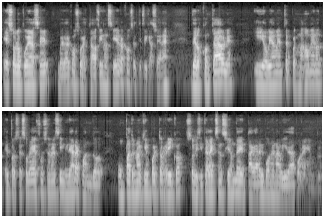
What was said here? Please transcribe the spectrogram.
Eso lo puede hacer, ¿verdad? Con sus estados financieros, con certificaciones de los contables y obviamente, pues más o menos el proceso debe funcionar similar a cuando un patrono aquí en Puerto Rico solicita la exención de pagar el bono de Navidad, por ejemplo.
